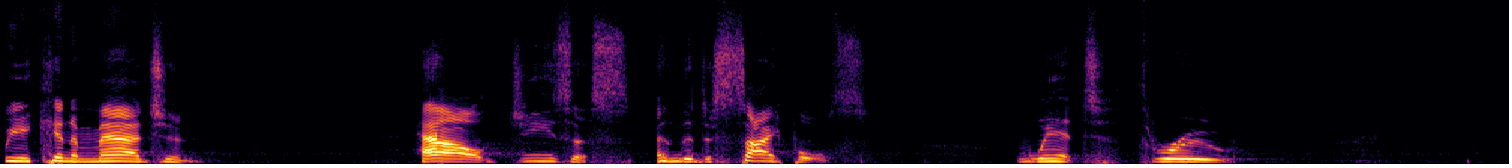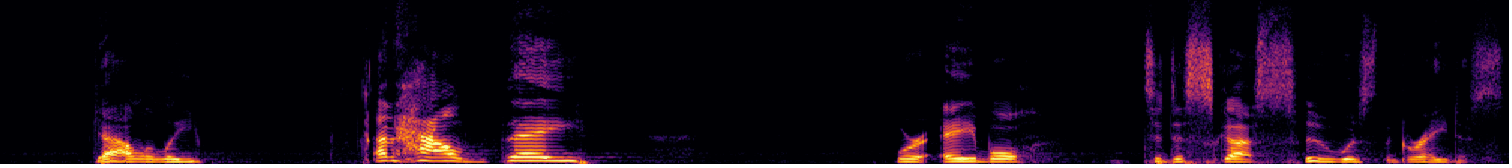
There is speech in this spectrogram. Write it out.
We can imagine how Jesus and the disciples went through Galilee and how they were able to discuss who was the greatest.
